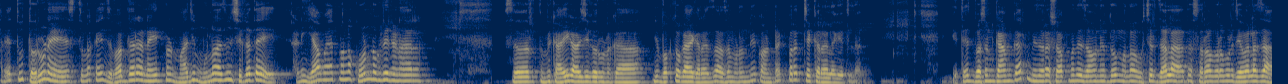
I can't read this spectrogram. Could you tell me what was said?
अरे तू तरुण आहेस तुला काही जबाबदाऱ्या नाहीत पण माझी मुलं अजून शिकत आहेत आणि या वयात मला कोण नोकरी देणार? सर तुम्ही काही काळजी करू नका. मी बघतो काय करायचं असं म्हणून मी कॉन्ट्रॅक्ट परत चेक करायला घेतलं. इथेच बसून काम कर. मी जरा शॉपमध्ये जाऊन येतो. मला उशीर झाला तर सराबरोबर जेवायला जा.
